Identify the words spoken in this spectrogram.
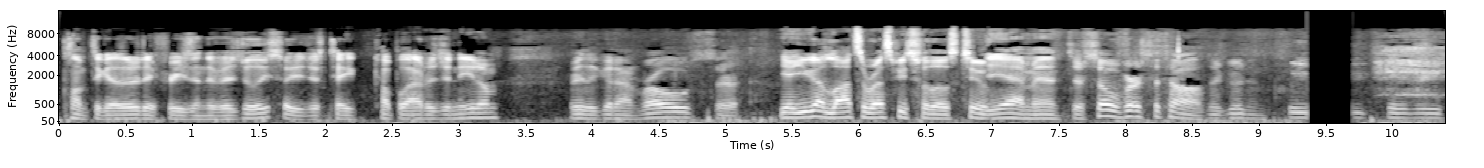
clump together. They freeze individually. So you just take a couple out as you need them. Really good on roast or Yeah, you got lots of recipes for those too. yeah, man. They're so versatile. They're good in sweet, savory.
